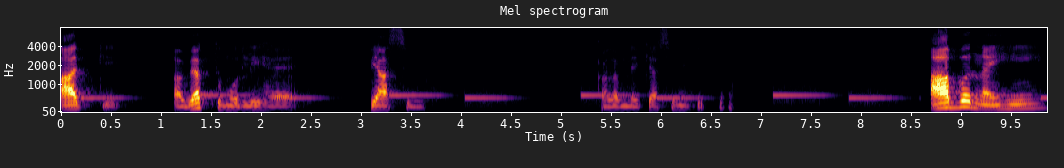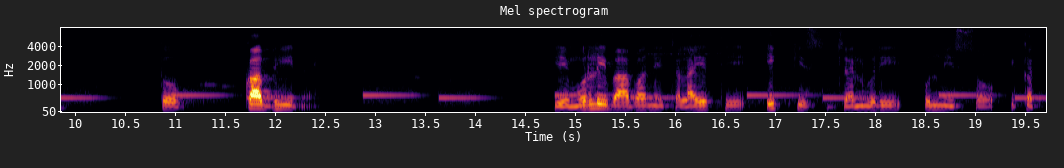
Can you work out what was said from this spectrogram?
आज की अव्यक्त मुरली है कलम ने इक्यासीवीं की थी? अब नहीं तो कभी नहीं। ये मुरली बाबा ने चलाई थी 21 जनवरी 1971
